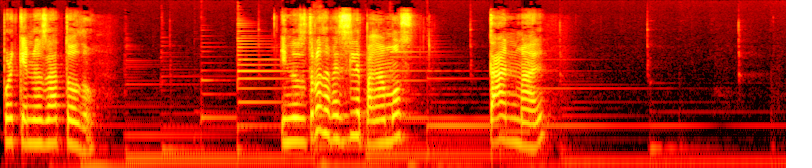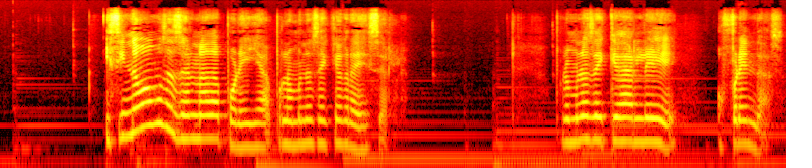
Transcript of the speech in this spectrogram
porque nos da todo. Y nosotros a veces le pagamos tan mal. Y si no vamos a hacer nada por ella, por lo menos hay que agradecerle. Por lo menos hay que darle ofrendas.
